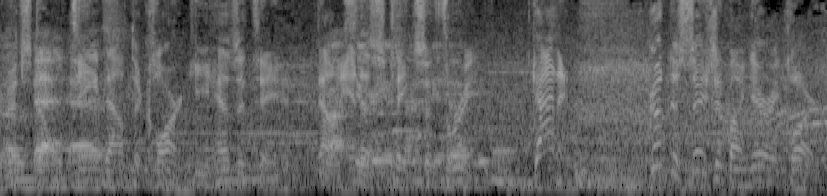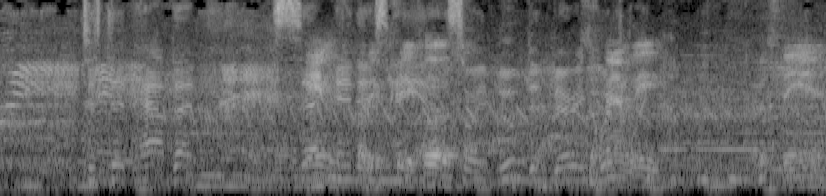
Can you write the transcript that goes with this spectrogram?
Vucevic bad double teamed out to Clark. He hesitated. Now Ennis what takes a three. do Got it. Good decision by Gary Clark. Just didn't have that set Game was in pretty- his pretty hand, close. so he moved it very so man, quickly. we gotta stay in.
